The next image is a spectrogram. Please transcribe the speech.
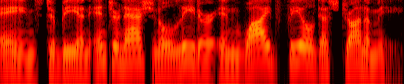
aims to be an international leader in wide-field astronomy.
